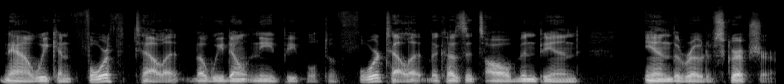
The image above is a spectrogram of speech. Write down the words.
Now we can tell it, but we don't need people to foretell it because it's all been penned in the road of Scripture.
